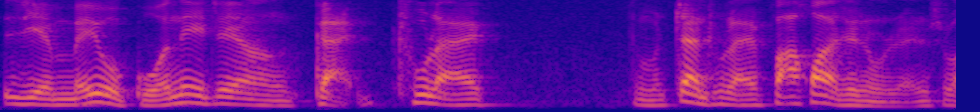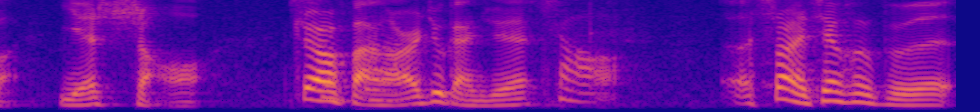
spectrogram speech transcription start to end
也没有国内这样敢出来怎么站出来发话的这种人，是吧？也少，这样反而就感觉少。呃，上海千鹤子。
